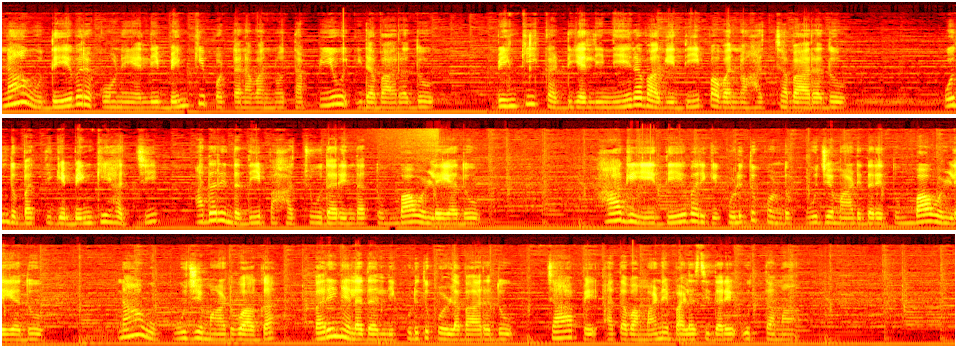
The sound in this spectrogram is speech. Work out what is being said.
ನಾವು ದೇವರ ಕೋಣೆಯಲ್ಲಿ ಬೆಂಕಿ ಪೊಟ್ಟಣವನ್ನು ತಪ್ಪಿಯೂ ಇಡಬಾರದು. ಬೆಂಕಿ ಕಡ್ಡಿಯಲ್ಲಿ ನೇರವಾಗಿ ದೀಪವನ್ನು ಹಚ್ಚಬಾರದು. ಒಂದು ಬತ್ತಿಗೆ ಬೆಂಕಿ ಹಚ್ಚಿ ಅದರಿಂದ ದೀಪ ಹಚ್ಚುವುದರಿಂದ ತುಂಬ ಒಳ್ಳೆಯದು. ಹಾಗೆಯೇ ದೇವರಿಗೆ ಕುಳಿತುಕೊಂಡು ಪೂಜೆ ಮಾಡಿದರೆ ತುಂಬ ಒಳ್ಳೆಯದು. ನಾವು ಪೂಜೆ ಮಾಡುವಾಗ ಬರಿ ನೆಲದಲ್ಲಿ ಕುಳಿತುಕೊಳ್ಳಬಾರದು ಚಾಪೆ ಅಥವಾ ಮಣೆ ಬಳಸಿದರೆ ಉತ್ತಮ.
